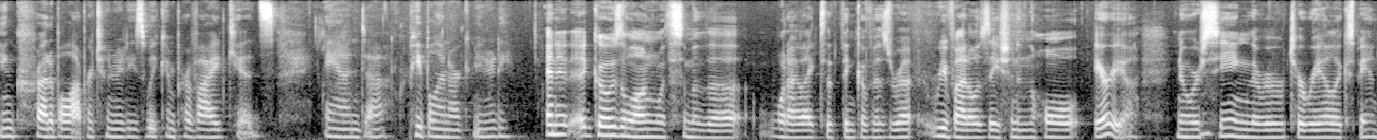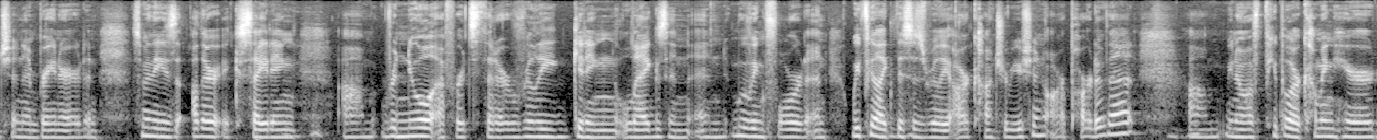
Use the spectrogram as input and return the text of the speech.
incredible opportunities we can provide kids and uh, people in our community. And it, it, goes along with some of the, what I like to think of as re revitalization in the whole area. You know, we're mm -hmm. seeing the river to rail expansion in Brainerd and some of these other exciting mm -hmm. um, renewal efforts that are really getting legs and, and moving forward. And we feel like this is really our contribution, our part of that. Um, you know, if people are coming here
